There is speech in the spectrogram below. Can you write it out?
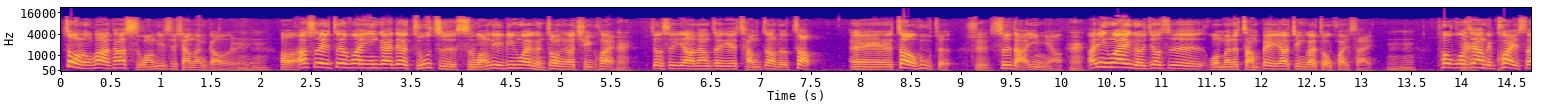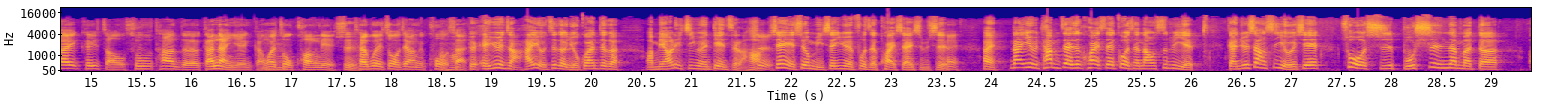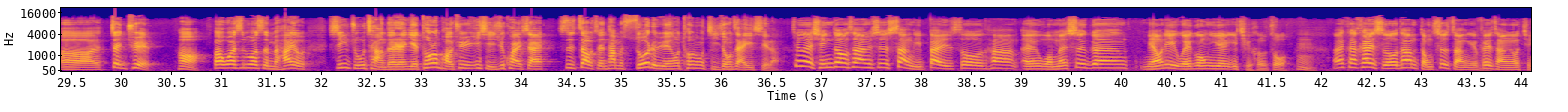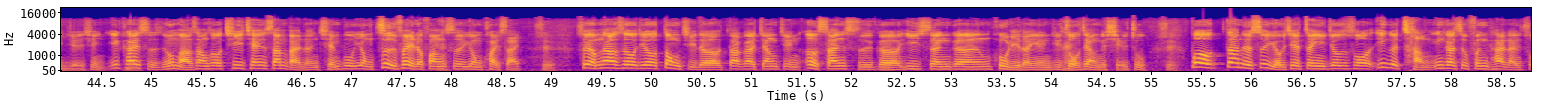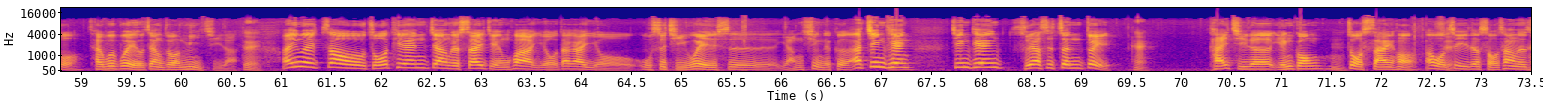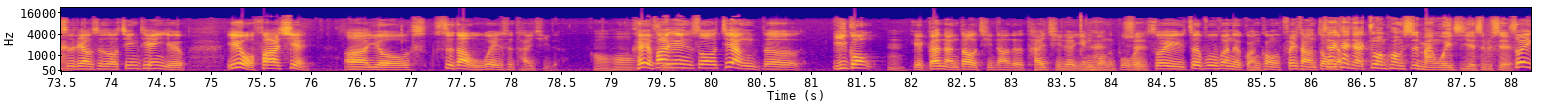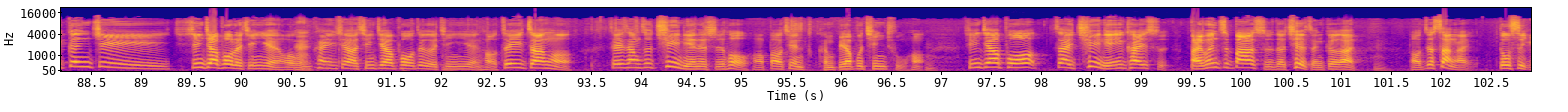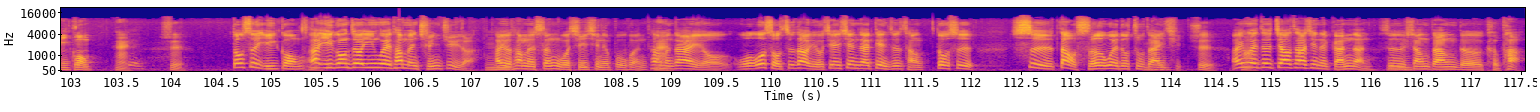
重的话，他死亡率是相当高的，哦啊，所以这部分应该要阻止死亡率。另外一个很重要的区块，就是要让这些长照的照呃照护者是。施打疫苗，啊，另外一个就是我们的长辈要尽快做快筛，嗯哼。透过这样的快筛，可以找出他的感染源，赶快做框列，是。才不会做这样的扩散。对，哎，院长还有这个有关这个啊苗栗金源电子了哈，现在也是由民生医院负责快筛，是不是？哎，那因为他们在这个快筛过程当中，是不是也感觉上是有一些措施不是那么的呃正确？哦，包括是不是什么，还有新主场的人也通通跑去一起去快筛，是造成他们所有的员工通通集中在一起了。这个行动上是上礼拜的时候，他呃，我们是跟苗栗围攻医院一起合作。嗯，哎，开开始时候，他们董事长也非常有警觉性，一开始就马上说七千三百人全部用自费的方式用快筛。是，所以我们那时候就动起了大概将近二三十个医生跟护理人员去做这样的协助。是，不过但的是有一些争议，就是说一个厂应该是分开来做，才会不会有这样做密集的。对啊，因为照昨天这样的筛检的话，有大概有五十几位是阳性的个案啊。今天今天主要是针对台籍的员工做筛哈。那我自己的手上的资料是说，今天也也有发现，呃，有四到五位是台籍的。哦，可以发现说这样的。移工，嗯，也感染到其他的台企的员工的部分，所以这部分的管控非常重要。现在看起来状况是蛮危急的，是不是？所以根据新加坡的经验，我们看一下新加坡这个经验哈，这一张哦，这一张是去年的时候啊，抱歉，可能比较不清楚哈。新加坡在去年一开始，百分之八十的确诊个案，嗯，哦，这上来都是移工，对，是。都是移工，那移工就因为他们群聚了，还有他们生活习性的部分，他们大概有我我所知道，有些现在电子厂都是四到十二位都住在一起，是。啊，因为这交叉性的感染是相当的可怕，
